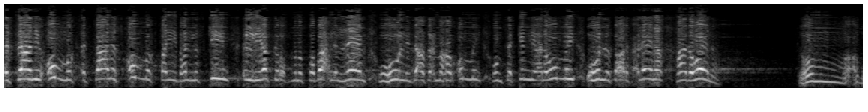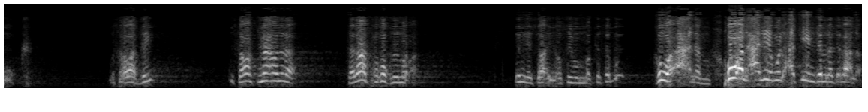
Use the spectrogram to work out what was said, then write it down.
الثاني أمك الثالث أمك. طيب هالمسكين اللي يصرف من الصباح لليل وهو اللي دافع مهر أمي ومسكني أنا وأمي وهو اللي صارف علينا هذا وينه؟ ثم أبوك. مساواة ذي؟ مساواة معه ولا لا؟ ثلاث حقوق للمرأة. النساء نصيب ما كسبوا هو أعلم هو العليم الحكيم جل جلاله.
